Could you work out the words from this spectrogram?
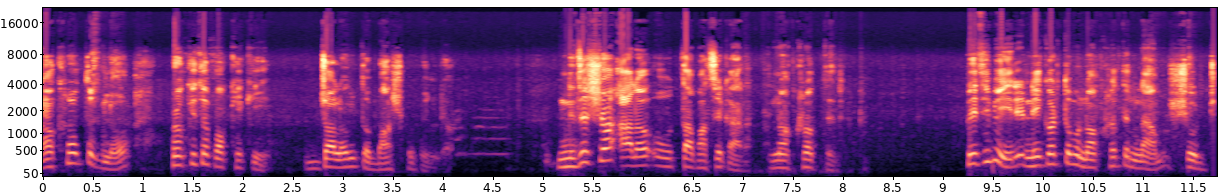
নক্ষত্রগুলো প্রকৃতপক্ষে কি? জ্বলন্ত বাষ্পপিণ্ড। নিজস্ব আলো ও আছে কার? নক্ষত্রের। পৃথিবীর নিকটতম নক্ষত্রের নাম সূর্য।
